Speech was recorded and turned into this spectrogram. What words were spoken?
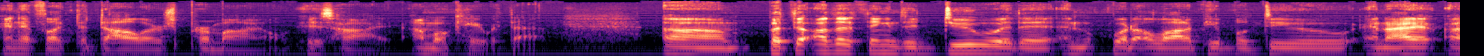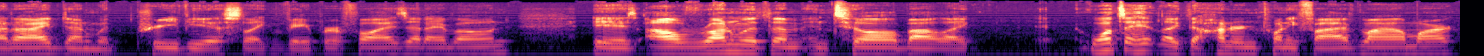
and if like the dollars per mile is high i'm okay with that um, but the other thing to do with it and what a lot of people do and I, what i've done with previous like vaporflies that i've owned is i'll run with them until about like once i hit like the 125 mile mark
